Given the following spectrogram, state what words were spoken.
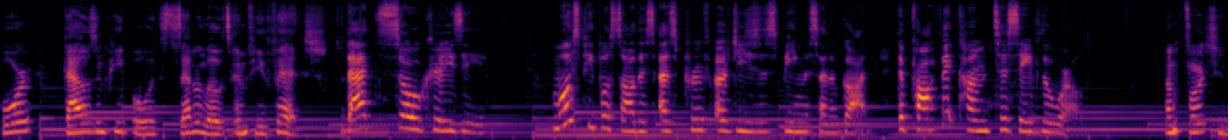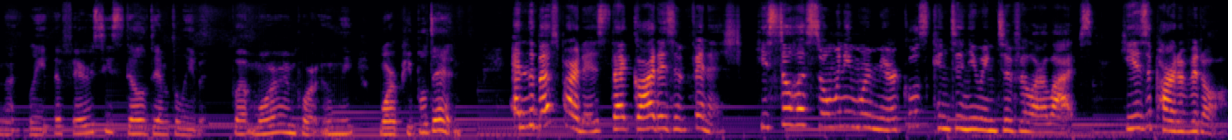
4,000 people with seven loaves and few fish. That's so crazy. Most people saw this as proof of Jesus being the Son of God, the prophet come to save the world. Unfortunately, the Pharisees still didn't believe it, but more importantly, more people did. And the best part is that God isn't finished. He still has so many more miracles continuing to fill our lives. He is a part of it all.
